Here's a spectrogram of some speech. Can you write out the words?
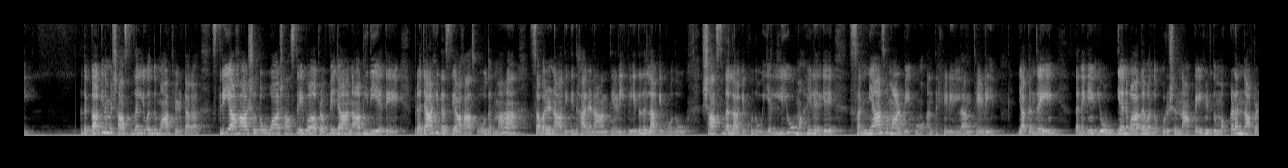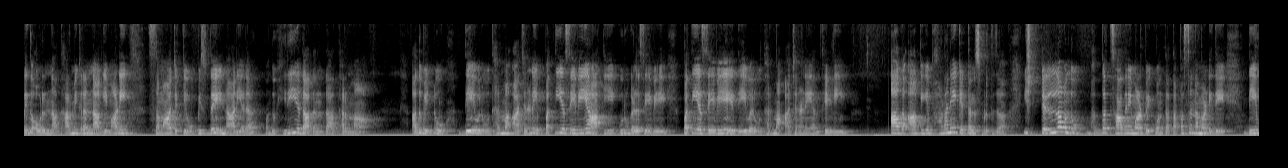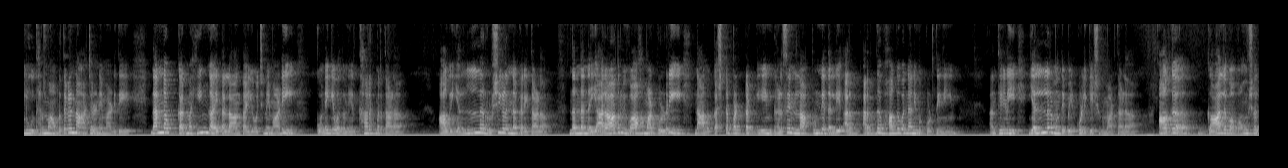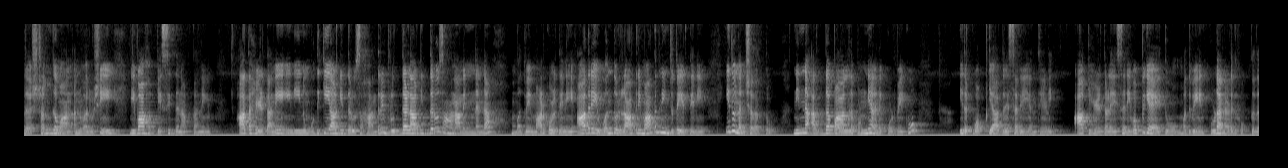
ಅದಕ್ಕಾಗಿ ನಮ್ಮ ಶಾಸ್ತ್ರದಲ್ಲಿ ಒಂದು ಮಾತು ಹೇಳ್ತಾರ, ಸ್ತ್ರೀಯ ಶ್ರುತವ್ವ ಶಾಸ್ತ್ರೇವ ಪ್ರವ್ಯಜ ನಾಭಿಧೀಯತೆ ಪ್ರಜಾಹಿತಸ್ಯಾಹ ಸ್ವೋಧರ್ಮ ಸವರ್ಣಾದಿತಿ ಧಾರಣ ಅಂಥೇಳಿ ವೇದದಲ್ಲಾಗಿರ್ಬೋದು, ಶಾಸ್ತ್ರದಲ್ಲಾಗಿರ್ಬೋದು ಎಲ್ಲಿಯೂ ಮಹಿಳೆಯರಿಗೆ ಸನ್ಯಾಸ ಮಾಡಬೇಕು ಅಂತ ಹೇಳಿಲ್ಲ ಅಂಥೇಳಿ ಯಾಕಂದರೆ ತನಗೆ ಯೋಗ್ಯನವಾದ ಒಂದು ಪುರುಷನ್ನ ಕೈ ಹಿಡಿದು ಮಕ್ಕಳನ್ನು ಪಡೆದು ಅವರನ್ನು ಧಾರ್ಮಿಕರನ್ನಾಗಿ ಮಾಡಿ ಸಮಾಜಕ್ಕೆ ಒಪ್ಪಿಸುವುದೇ ನಾರಿಯರ ಒಂದು ಹಿರಿಯದಾದಂಥ ಧರ್ಮ. ಅದು ಬಿಟ್ಟು ದೇವರು ಧರ್ಮ ಆಚರಣೆ ಪತಿಯ ಸೇವೆಯೇ ಆಕೆ ಗುರುಗಳ ಸೇವೆ. ಪತಿಯ ಸೇವೆಯೇ ದೇವರು ಧರ್ಮ ಆಚರಣೆ ಅಂಥೇಳಿ. ಆಗ ಆಕೆಗೆ ಬಹಳನೇ ಕೆಟ್ಟ ಅನ್ನಿಸ್ಬಿಡ್ತದೆ ಇಷ್ಟೆಲ್ಲ ಒಂದು ಭಗವತ್ ಸಾಧನೆ ಮಾಡಬೇಕು ಅಂತ ತಪಸ್ಸನ್ನು ಮಾಡಿದೆ. ದೇವರು ಧರ್ಮ ವ್ರತಗಳನ್ನ ಆಚರಣೆ ಮಾಡಿದೆ. ನನ್ನ ಕರ್ಮ ಹಿಂಗಾಯ್ತಲ್ಲ ಅಂತ ಯೋಚನೆ ಮಾಡಿ ಕೊನೆಗೆ ಒಂದು ನಿರ್ಧಾರಕ್ಕೆ ಬರ್ತಾಳ. ಆಗ ಎಲ್ಲ ಋಷಿಗಳನ್ನು ಕರೀತಾಳ. ನನ್ನನ್ನು ಯಾರಾದರೂ ವಿವಾಹ ಮಾಡಿಕೊಳ್ಳ್ರಿ ನಾನು ಕಷ್ಟಪಟ್ಟ ಏನು ಗಳಿಸೇನಲ್ಲ ಪುಣ್ಯದಲ್ಲಿ ಅರ್ಧ ಅರ್ಧ ಭಾಗವನ್ನು ನಿಮಗೆ ಕೊಡ್ತೀನಿ. ಅಂಥೇಳಿ ಎಲ್ಲರ ಮುಂದೆ ಬೇಡ್ಕೊಳ್ಳಿಕ್ಕೆ ಶುರು ಮಾಡ್ತಾಳ. ಆಗ ಗಾಲವ ವಂಶದ ಶೃಂಗವಾನ್ ಅನ್ನುವ ಋಷಿ ವಿವಾಹಕ್ಕೆ ಸಿದ್ಧನಾಗ್ತಾನೆ. ಆತ ಹೇಳ್ತಾನೆ, ನೀನು ಮುದುಕಿಯಾಗಿದ್ದರೂ ಸಹ, ಅಂದರೆ ವೃದ್ಧಳಾಗಿದ್ದರೂ ಸಹ ನಾನು ನಿನ್ನನ್ನು ಮದುವೆ ಮಾಡ್ಕೊಳ್ತೇನೆ. ಆದರೆ ಒಂದು ರಾತ್ರಿ ಮಾತ್ರ ನಿನ್ನ ಜೊತೆ ಇರ್ತೀನಿ. ಇದು ನನ್ನ ಷರತ್ತು. ನಿನ್ನ ಅರ್ಧ ಪಾಲದ ಪುಣ್ಯ ನನಗೆ ಕೊಡಬೇಕು. ಇದಕ್ಕೆ ಒಪ್ಪಿಗೆ ಆದರೆ ಸರಿ ಅಂಥೇಳಿ ಆಕೆ ಹೇಳ್ತಾಳೆ, ಸರಿ, ಒಪ್ಪಿಗೆ ಆಯಿತು. ಮದುವೆ ಕೂಡ ನಡೆದು ಹೋಗ್ತದ.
